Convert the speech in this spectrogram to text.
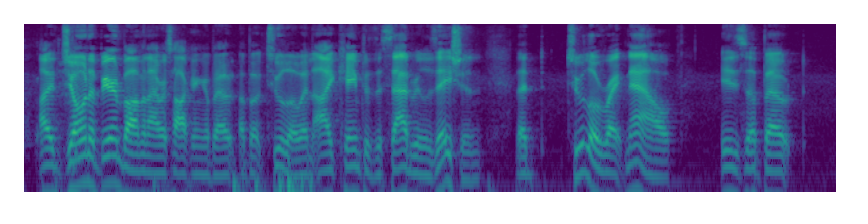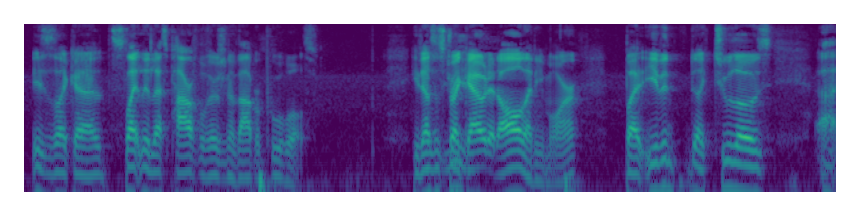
I, Jonah Birenbaum and I were talking about about Tulo, and I came to the sad realization that Tulo right now is about is like a slightly less powerful version of Albert Pujols. He doesn't strike out at all anymore. But even like Tulo's, uh,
